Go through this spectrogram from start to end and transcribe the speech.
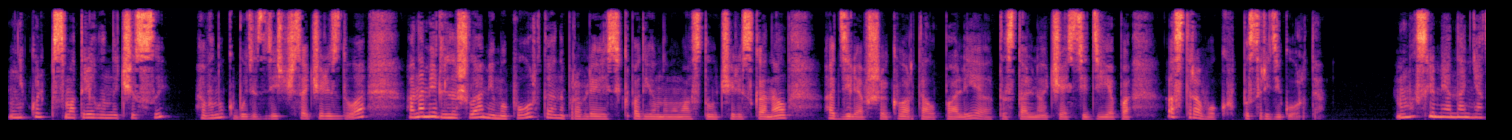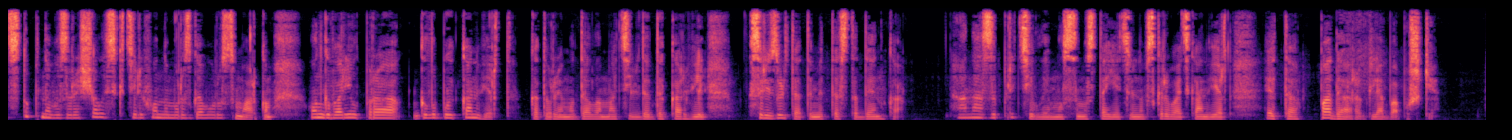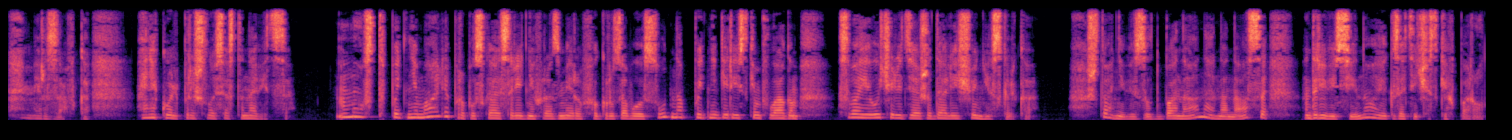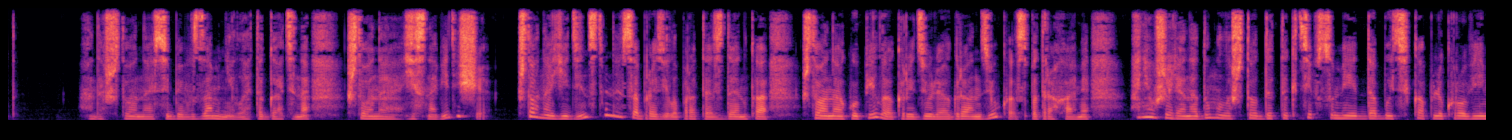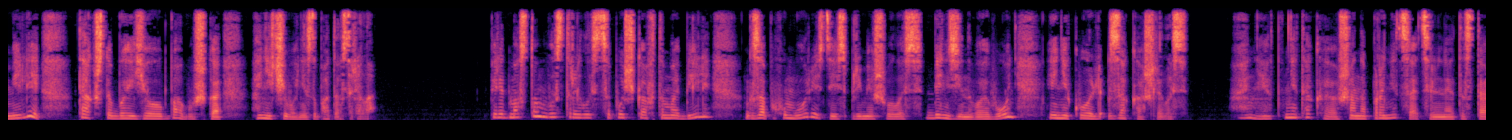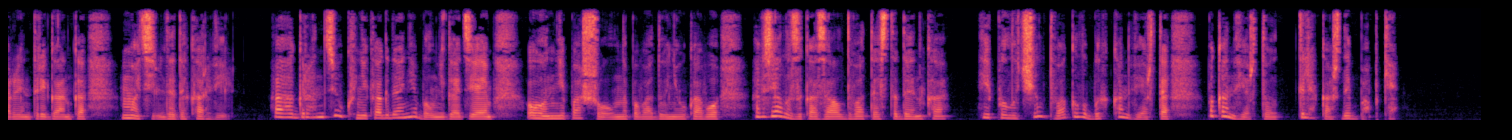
Николь посмотрела на часы. Внук будет здесь часа через два. Она медленно шла мимо порта, направляясь к подъемному мосту через канал, отделявший квартал Пале от остальной части Дьепа, островок посреди города. Мыслями она неотступно возвращалась к телефонному разговору с Марком. Он говорил про голубой конверт, который ему дала Матильда де Карвиль с результатами теста ДНК. Она запретила ему самостоятельно вскрывать конверт. Это подарок для бабушки. Мерзавка. А Николь пришлось остановиться. Мост поднимали, пропуская средних размеров грузовое судно под нигерийским флагом. В своей очереди ожидали еще несколько. Что они везут? Бананы, ананасы, древесину экзотических пород. Да что она себе возомнила, эта гадина? Что она ясновидящая? Что она единственная сообразила про тест ДНК, что она купила кредюля Грандюка с потрохами. А неужели она думала, что детектив сумеет добыть каплю крови Эмили так, чтобы ее бабушка ничего не заподозрила? Перед мостом выстроилась цепочка автомобилей, к запаху моря здесь примешивалась бензиновая вонь, и Николь закашлялась. Нет, не такая уж она проницательная, эта старая интриганка Матильда де Карвиль. А Грандюк никогда не был негодяем. Он не пошел на поводу ни у кого, а взял и заказал два теста ДНК и получил два голубых конверта, по конверту для каждой бабки.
